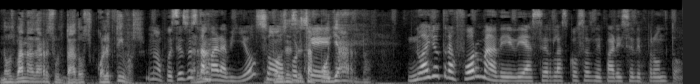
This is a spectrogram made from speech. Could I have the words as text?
Nos van a dar resultados colectivos. No, pues eso está maravilloso. Entonces es apoyar, no hay otra forma de, de, hacer las cosas, me parece, de pronto.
